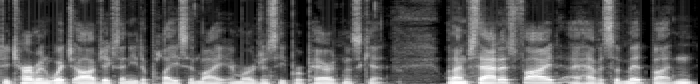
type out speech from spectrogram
determine which objects I need to place in my emergency preparedness kit. When I'm satisfied, I have a submit button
